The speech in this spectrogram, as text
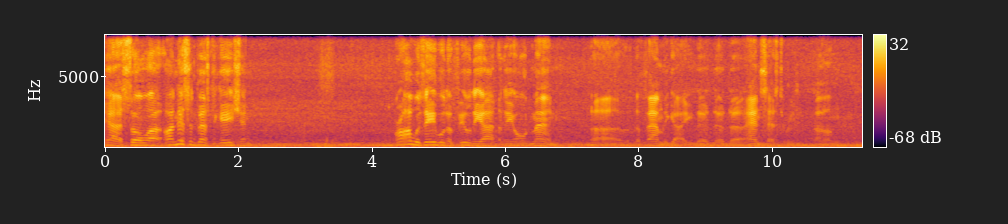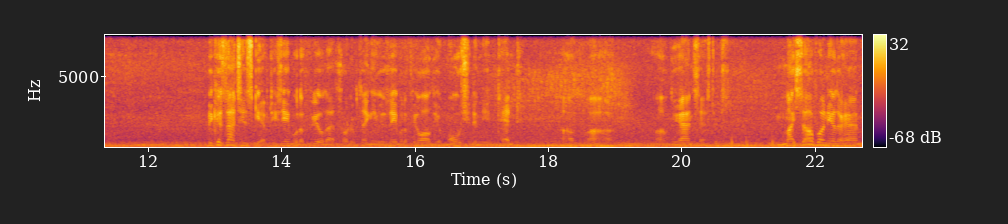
Yeah, so uh, on this investigation, Bra was able to feel the uh, the old man, uh, the family guy, the the, the ancestry, um, because that's his gift. He's able to feel that sort of thing. He was able to feel all the emotion and the intent of uh, of the ancestors. Myself, on the other hand,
